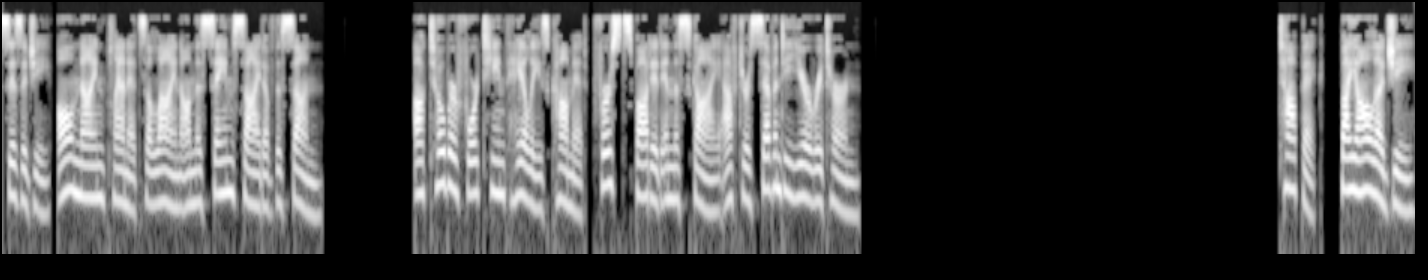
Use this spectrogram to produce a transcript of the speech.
– Syzygy, all nine planets align on the same side of the Sun. October 14 – Halley's Comet, first spotted in the sky after 70-year return. Biology.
